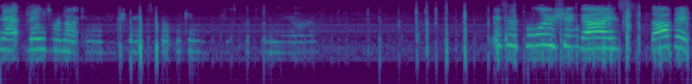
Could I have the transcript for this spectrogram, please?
That those were not energy drinks, but we can just pretend there. This is pollution, guys. Stop it.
